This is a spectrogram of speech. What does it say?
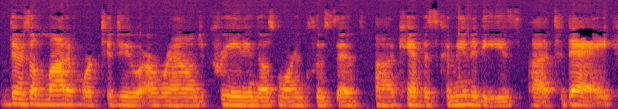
there's a lot of work to do around creating those more inclusive uh, campus communities uh, today.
